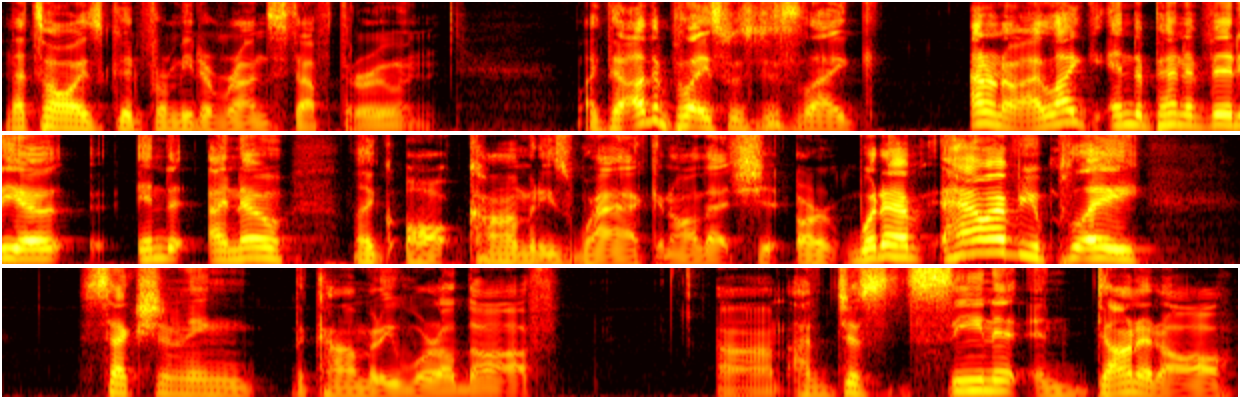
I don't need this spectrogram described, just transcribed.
And that's always good for me to run stuff through. And like the other place was just like, I don't know. I like independent video. Ind- I know like alt comedy's whack and all that shit or whatever. However you play sectioning the comedy world off. Um, I've just seen it and done it all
